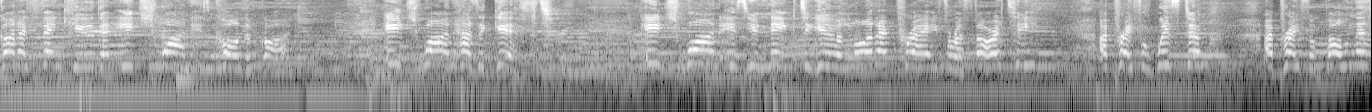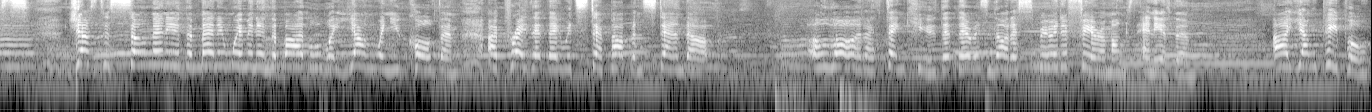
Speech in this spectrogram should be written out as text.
God, I thank you that each one is called of God. Each one has a gift. Each one is unique to you. And Lord, I pray for authority. I pray for wisdom. I pray for boldness. Just as so many of the men and women in the Bible were young when you called them, I pray that they would step up and stand up. Oh Lord, I thank you that there is not a spirit of fear amongst any of them. Our young people,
